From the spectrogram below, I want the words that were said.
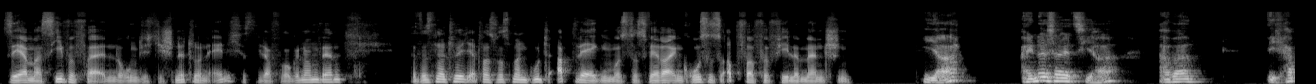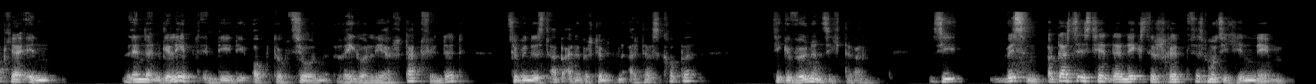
sehr massive Veränderungen durch die Schnitte und ähnliches, die da vorgenommen werden, das ist natürlich etwas, was man gut abwägen muss. Das wäre ein großes Opfer für viele Menschen. Ja, einerseits ja, aber ich habe ja in Ländern gelebt, in denen die Obduktion regulär stattfindet, zumindest ab einer bestimmten Altersgruppe. Sie gewöhnen sich daran. Sie wissen, und das ist ja der nächste Schritt, das muss ich hinnehmen.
